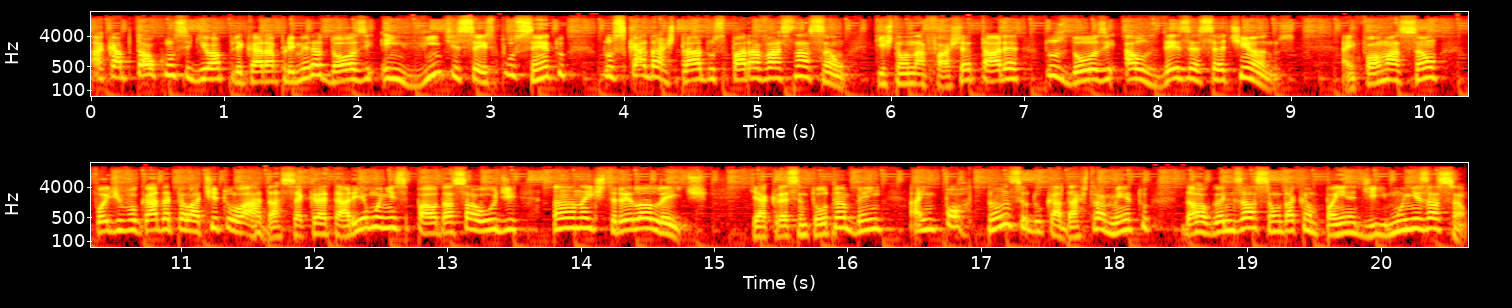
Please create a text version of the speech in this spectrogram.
a capital conseguiu aplicar a primeira dose em 26% dos cadastrados para a vacinação, que estão na faixa etária dos 12 aos 17 anos. A informação foi divulgada pela titular da Secretaria Municipal da Saúde, Ana Estrela Leite que acrescentou também a importância do cadastramento da organização da campanha de imunização.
